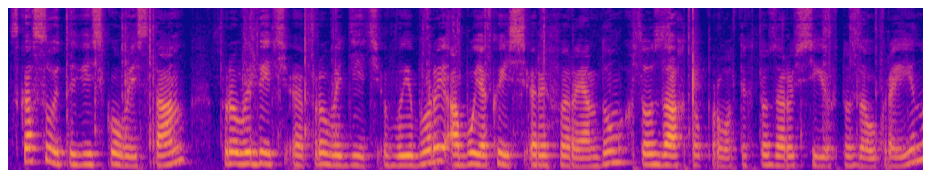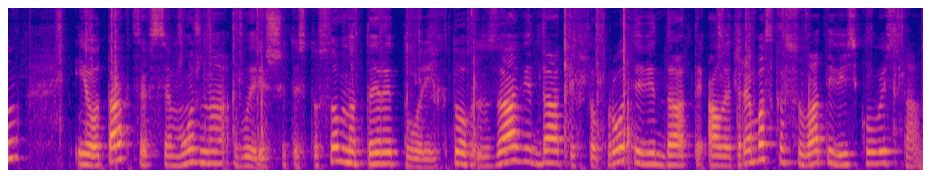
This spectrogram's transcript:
Скасуйте військовий стан, проведіть, е, проведіть вибори або якийсь референдум, хто за, хто проти, хто за Росію, хто за Україну. І отак це все можна вирішити стосовно територій. Хто за віддати, хто проти віддати, але треба скасувати військовий стан.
